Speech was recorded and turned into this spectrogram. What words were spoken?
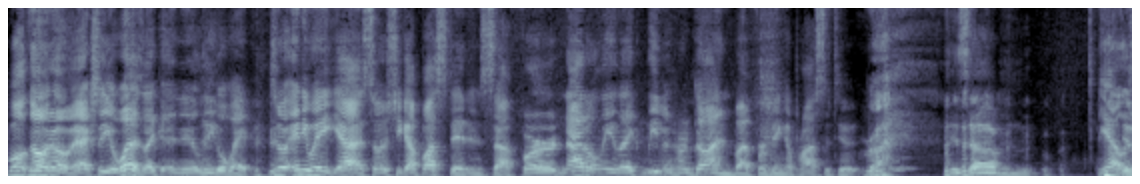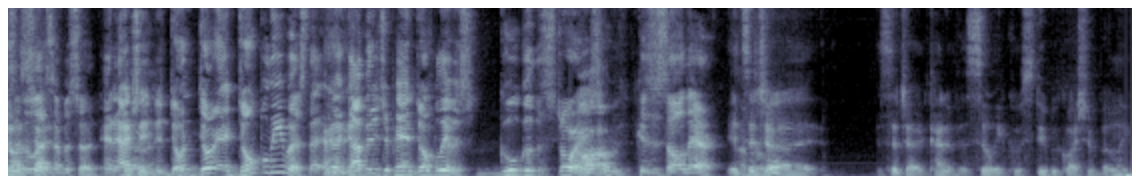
well no no actually it was like in an illegal way so anyway yeah so she got busted and stuff for not only like leaving her gun but for being a prostitute Right. Is um yeah listen to the so- last episode and actually don't don't don't believe us that got in japan don't believe us google the stories Oh, oh. because it's all there it's No such a such a kind of a silly stupid question but like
